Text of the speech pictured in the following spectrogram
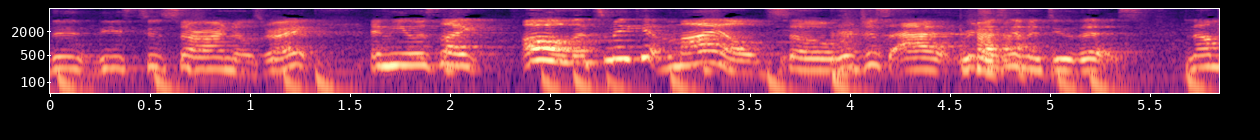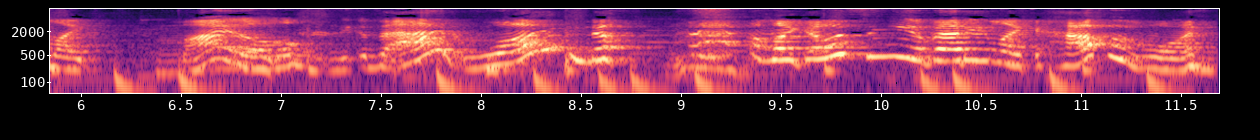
th- these two serranos, right? And he was like, "Oh, let's make it mild. So we're just add, we're just gonna do this." And I'm like, "Mild? That one? No." I'm like, I was thinking of adding like half of one.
